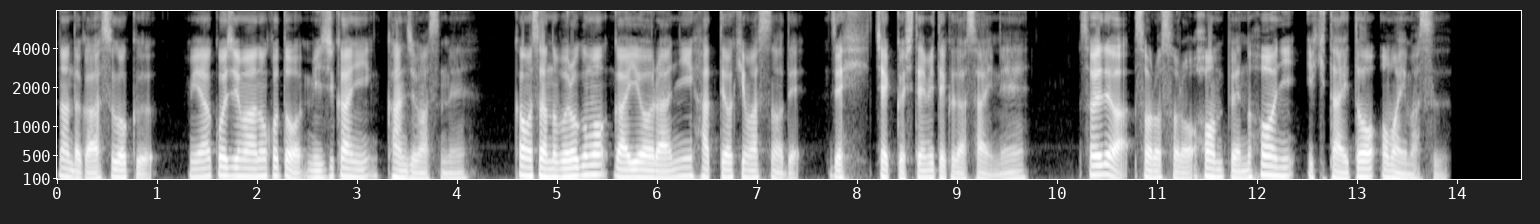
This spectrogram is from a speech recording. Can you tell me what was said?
なんだかすごく宮古島のことを身近に感じますね。カモさんのブログも概要欄に貼っておきますので、ぜひチェックしてみてくださいね。それではそろそろ本編の方に行きたいと思います。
